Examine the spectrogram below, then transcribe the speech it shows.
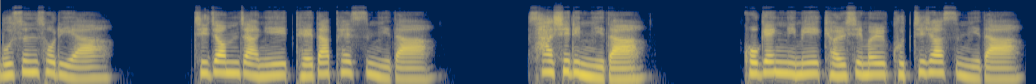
무슨 소리야? 지점장이 대답했습니다. 사실입니다. 고객님이 결심을 굳히셨습니다.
